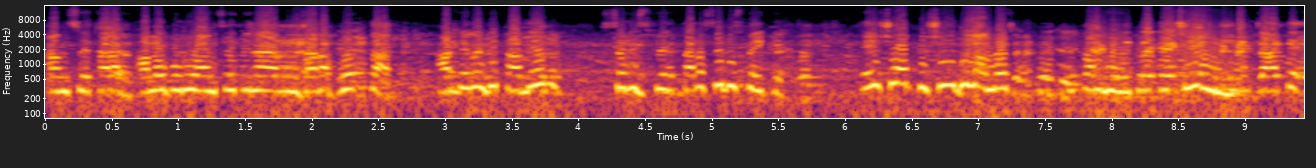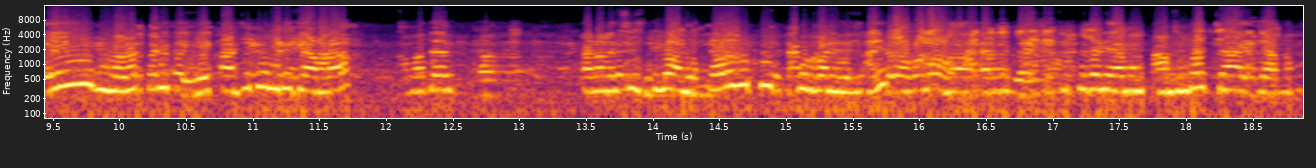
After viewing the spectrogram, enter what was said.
আনছে, তারা ভালো গরু আনছে কিনা, এবং যারা ভোক্তা আলটিমেটলি তাদের satisfy- তারা স্যাটিসফাই কিনা এইসব বিষয়গুলো আমরা যাতে এই থেকে এই কার্যক্রম থেকে আমরা আমাদের আমরা পরবর্তী কোরবানি এবং আমরা চাই যে আমাদের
